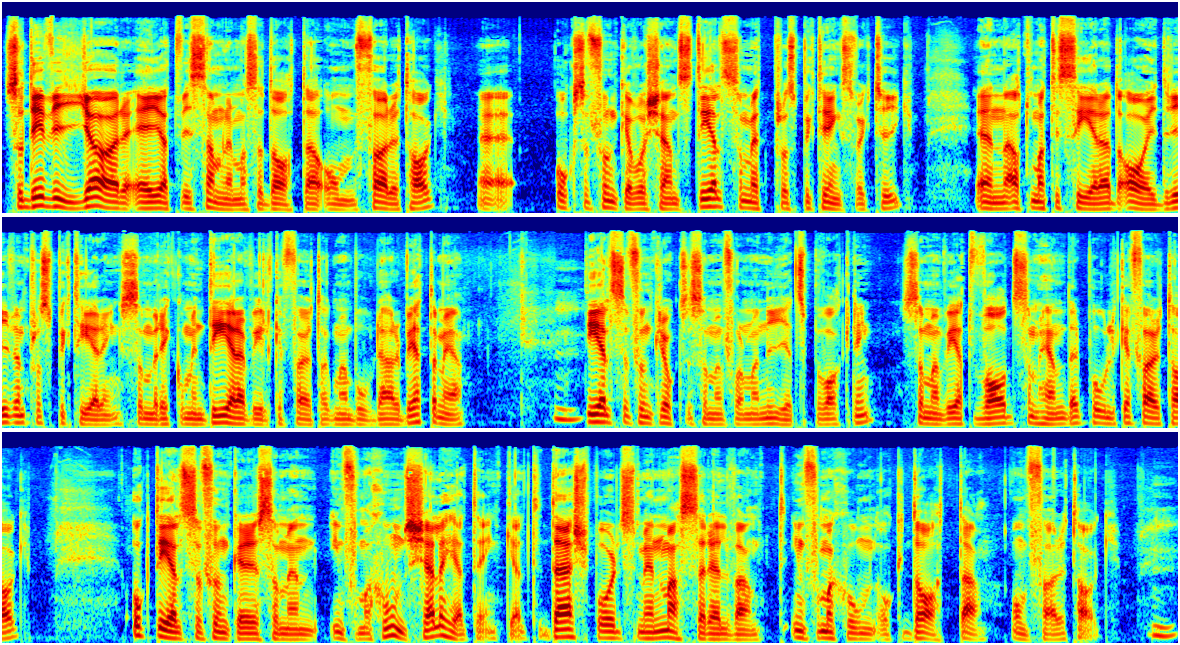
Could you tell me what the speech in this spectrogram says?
Så det vi gör är att vi samlar en massa data om företag eh, och så funkar vår tjänst dels som ett prospekteringsverktyg en automatiserad AI-driven prospektering som rekommenderar vilka företag man borde arbeta med. Mm. Dels så funkar det också som en form av nyhetsbevakning så man vet vad som händer på olika företag. Och dels så funkar det som en informationskälla helt enkelt. Dashboards med en massa relevant information och data om företag. Mm.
